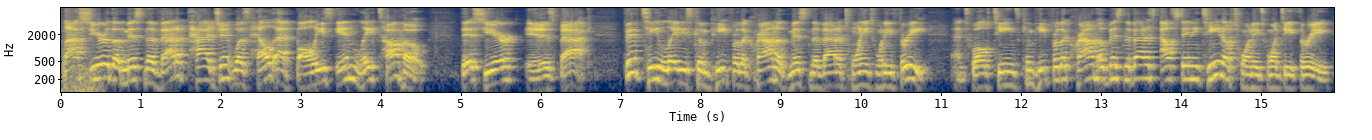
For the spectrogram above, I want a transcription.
Last year, the Miss Nevada pageant was held at Bally's in Lake Tahoe. This year, it is back. 15 ladies compete for the crown of Miss Nevada 2023, and 12 teens compete for the crown of Miss Nevada's Outstanding Teen of 2023.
